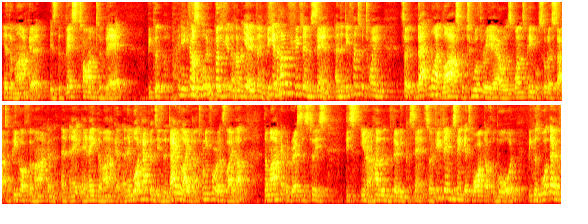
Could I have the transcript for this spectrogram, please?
in the market is the best time to bet because And you can't but you get yeah, 115%. you get 115%, and the difference between so that might last for two or three hours once people sort of start to pick off the market and, and, eat, and eat the market. And then what happens is the day later, 24 hours later, the market regresses to this this you know 130%. So 15% gets wiped off the board because what they've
